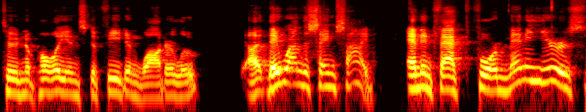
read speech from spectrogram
to Napoleon's defeat in Waterloo. Uh, they were on the same side. And in fact, for many years,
